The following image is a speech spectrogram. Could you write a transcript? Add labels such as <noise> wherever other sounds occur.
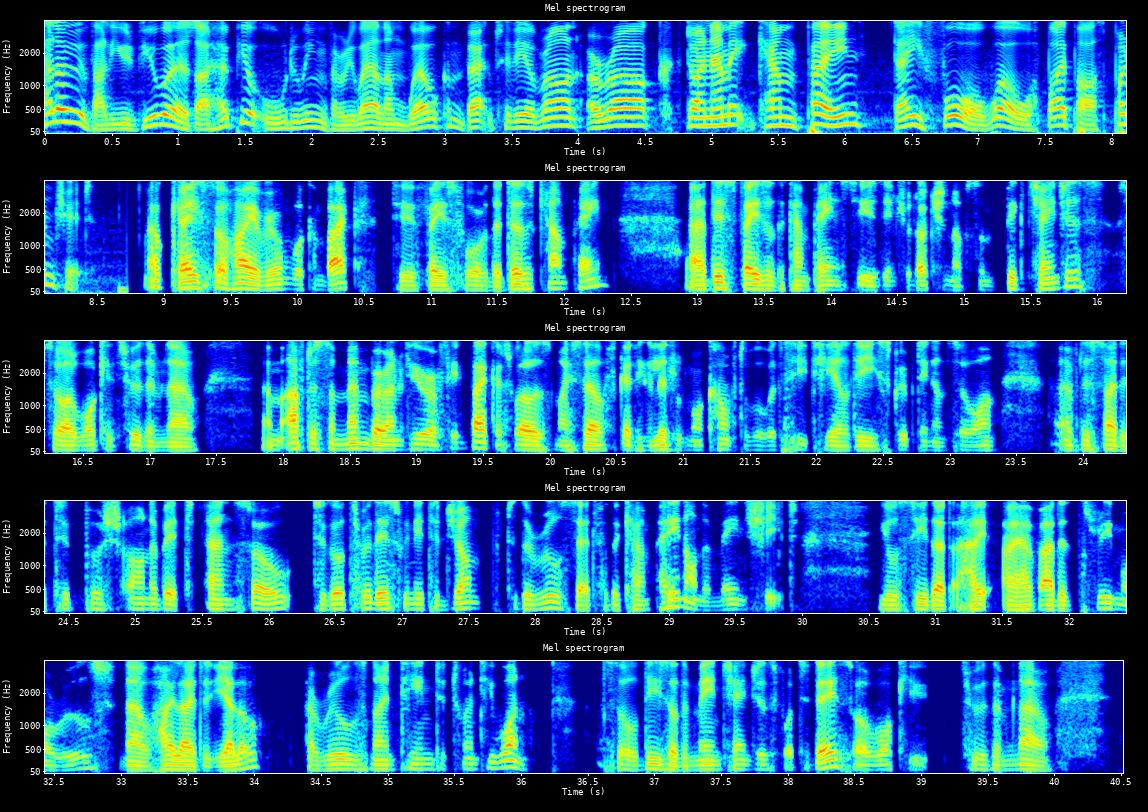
Hello, valued viewers. I hope you're all doing very well and welcome back to the Iran Iraq Dynamic Campaign, Day 4. Whoa, bypass, punch it. Okay, so hi everyone, welcome back to phase 4 of the Desert Campaign. Uh, this phase of the campaign sees the introduction of some big changes, so I'll walk you through them now. Um, after some member and viewer feedback, as well as myself getting a little more comfortable with CTLD scripting and so on, I've decided to push on a bit. And so to go through this, we need to jump to the rule set for the campaign on the main sheet. You'll see that I, I have added three more rules, now highlighted yellow, uh, rules 19 to 21. So these are the main changes for today, so I'll walk you through them now.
